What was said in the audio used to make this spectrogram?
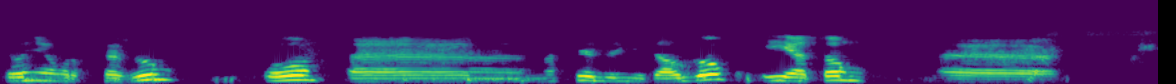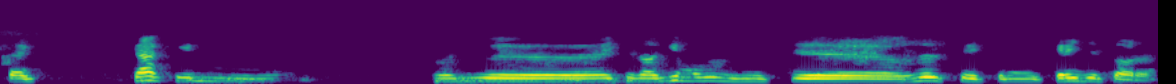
Сегодня я вам расскажу о э, наследовании долгов и о том, э, как, как им э, эти долги могут взыскивать кредиторы.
